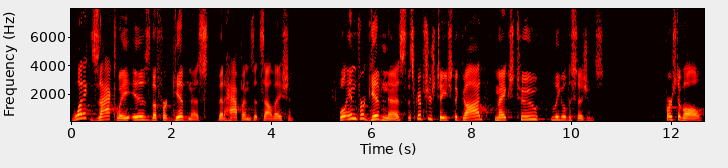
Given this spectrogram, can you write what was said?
What exactly is the forgiveness that happens at salvation? Well, in forgiveness, the scriptures teach that God makes two legal decisions. First of all,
